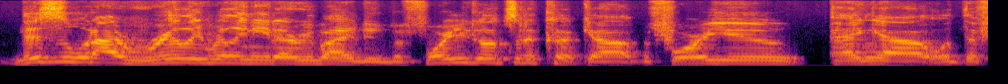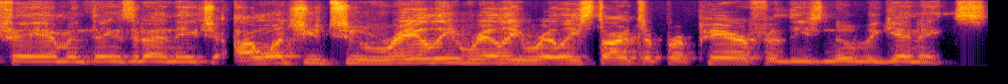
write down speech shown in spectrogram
this is what I really, really need everybody to do before you go to the cookout, before you hang out with the fam and things of that nature. I want you to really, really, really start to prepare for these new beginnings.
